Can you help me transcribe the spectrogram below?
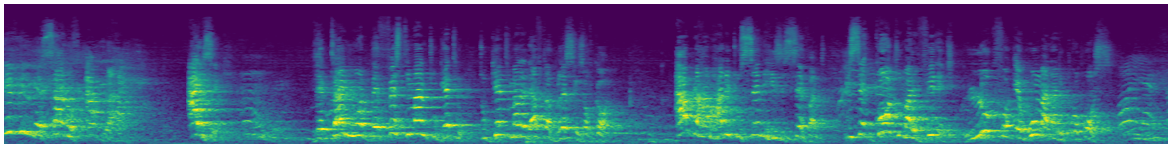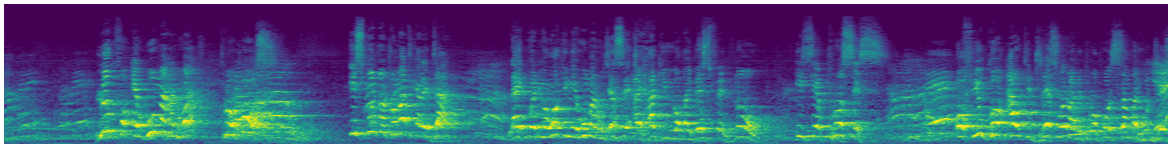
Even the son of Abraham, the time what the first man to get to get married after blessings of God. Abraham had to send his servant. He said, Go to my village, look for a woman and propose. Oh, yes. Look for a woman and what? Propose. It's not automatically done. Like when you're walking, a woman will just say, I hug you, you are my best friend. No. It's a process. Of you go out, dress well, and propose somebody who dress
